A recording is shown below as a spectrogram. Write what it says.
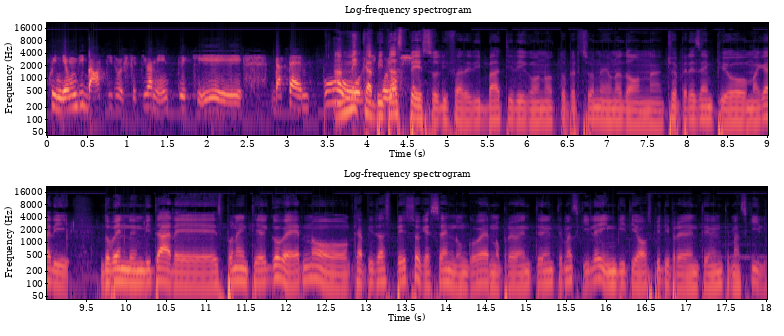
Quindi è un dibattito effettivamente che da tempo... A me capita spesso di fare dibattiti con otto persone e una donna, cioè per esempio magari dovendo invitare esponenti del governo capita spesso che essendo un governo prevalentemente maschile inviti ospiti prevalentemente maschili.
